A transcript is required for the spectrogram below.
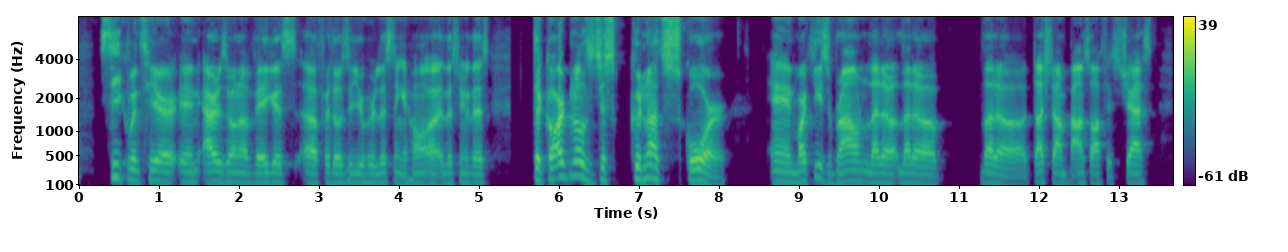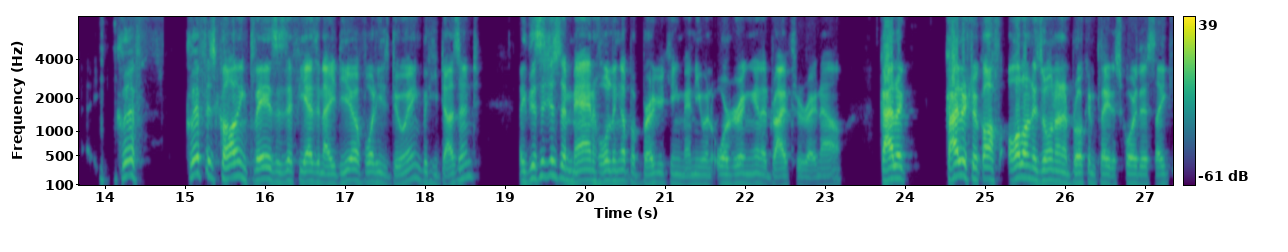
sequence here in Arizona, Vegas. Uh, for those of you who are listening at home, uh, listening to this, the Cardinals just could not score, and Marquise Brown let a let a let a touchdown bounce off his chest. Cliff Cliff is calling plays as if he has an idea of what he's doing, but he doesn't. Like this is just a man holding up a Burger King menu and ordering in a drive-through right now. Kyler Kyler took off all on his own on a broken play to score this like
